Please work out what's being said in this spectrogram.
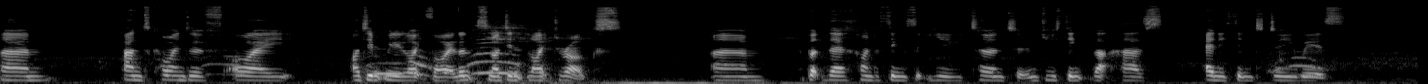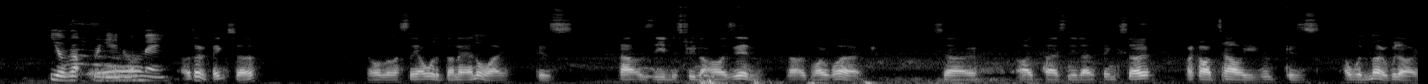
Um, and kind of I I didn't really like violence and I didn't like drugs. Um, but they're kind of things that you turn to and do you think that has anything to do with your upbringing on uh, me I don't think so. In all honesty, I would have done it anyway because that was the industry that I was in. That was my work. So, I personally don't think so. I can't tell you because I wouldn't know, would I?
